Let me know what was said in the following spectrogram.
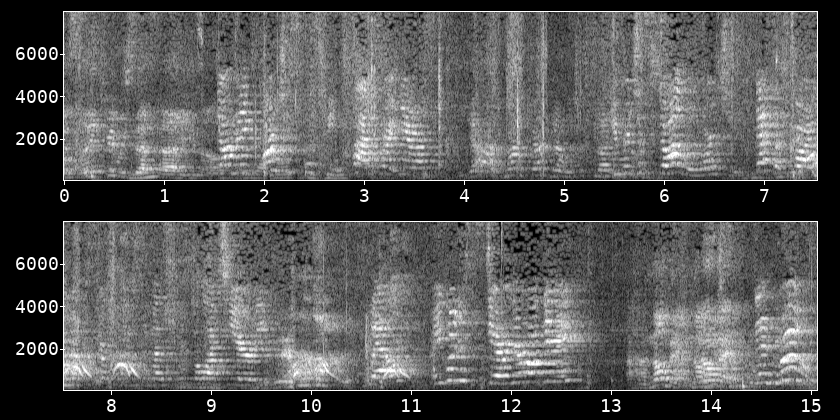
Miss Lynch, was just, uh, you know. Dominic, aren't you supposed to be in class right now? Yeah, I'm not that now. Just, uh, you were just dawdling, weren't you? That's a far monster from semester, Mr. Lottieri. well, are you going to stare at there all day? Uh, no, ma'am. No, no ma'am. Ma then move.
